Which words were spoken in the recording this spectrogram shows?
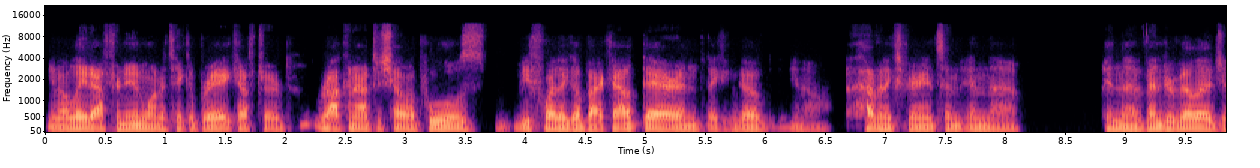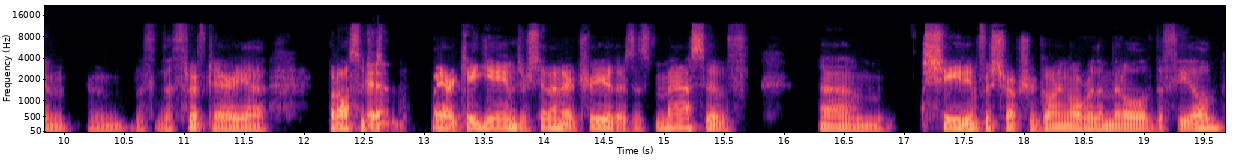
you know late afternoon want to take a break after rocking out to shallow pools before they go back out there and they can go you know have an experience in in the in the vendor village and, and the, the thrift area but also just play arcade games or sit under a tree or there's this massive um shade infrastructure going over the middle of the field.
